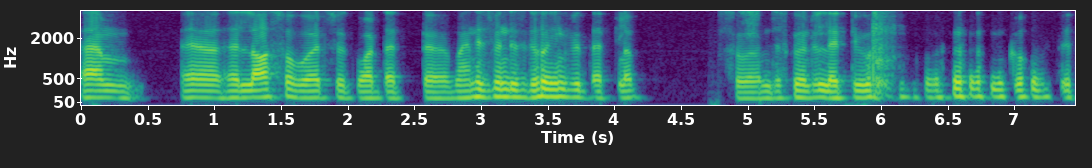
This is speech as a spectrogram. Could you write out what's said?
am uh, a loss for words with what that uh, management is doing with that club. So I'm just going to let you go with it.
